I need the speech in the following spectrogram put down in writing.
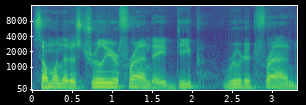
someone that is truly your friend, a deep rooted friend,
